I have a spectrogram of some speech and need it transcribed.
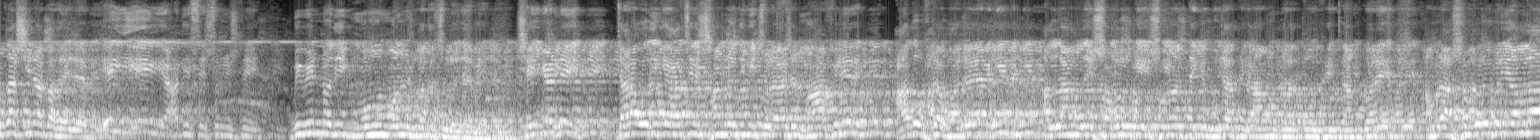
উদাসীনতা হয়ে যাবে। এই এই হাদিসে শুনিস বিভিন্ন দিক মন মানসিকতা চলে যাবে। সেই জন্যে যারা ওদিকে আছেন, সামনের দিকে চলে আসেন, মাহফিলের আদবটা বজায় রাখেন। আল্লাহ আমাদের সকলকে সোনার থেকে বোঝার থেকে আমল করার তৌফিক দান করে। আমরা সকলে বলি আল্লাহ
